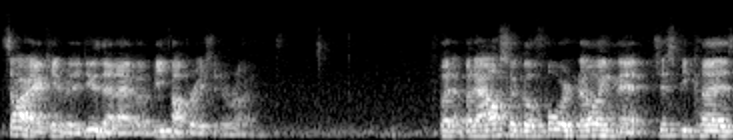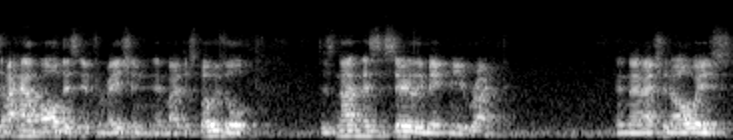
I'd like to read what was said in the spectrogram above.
sorry, I can't really do that. I have a beef operation to run. But, but I also go forward knowing that just because I have all this information at my disposal does not necessarily make me right. And that I should always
